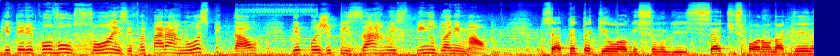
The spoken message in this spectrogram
que teve convulsões e foi parar no hospital depois de pisar no espinho do animal. 70 quilos logo em cima de sete esporão daquele,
